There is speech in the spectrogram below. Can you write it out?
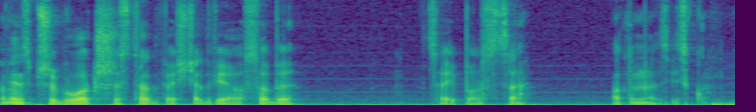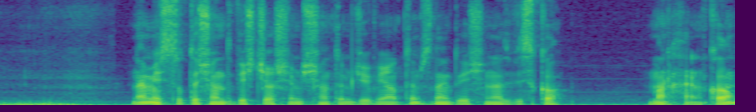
a więc przybyło 322 osoby w całej Polsce o tym nazwisku. Na miejscu 1289 znajduje się nazwisko Marchenko.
